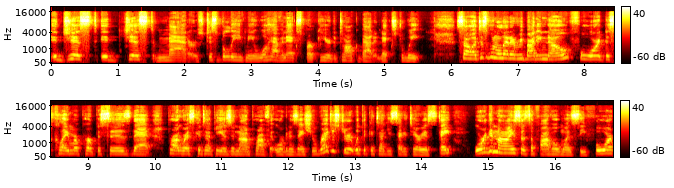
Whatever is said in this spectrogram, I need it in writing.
it just it just matters. Just believe me we'll have an expert here to talk about it next week. So i just want to let everybody know for disclaimer purposes that progress kentucky is a nonprofit organization registered with the kentucky secretary of state organized as a 501c4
